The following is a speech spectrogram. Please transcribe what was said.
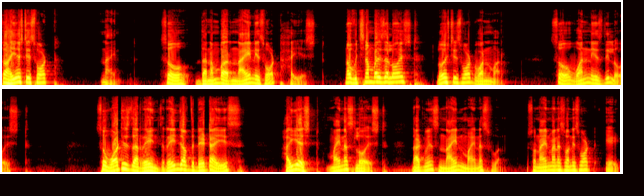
So, highest is what? 9. So, the number 9 is what? Highest. Now, which number is the lowest? Lowest is what? 1 mark. So, 1 is the lowest. So what is the range? Range of the data is highest minus lowest. That means 9 minus 1. So 9 minus 1 is what? 8.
